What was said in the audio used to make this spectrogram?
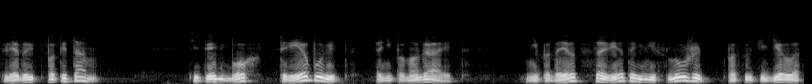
следует по пятам. Теперь Бог требует, а не помогает, не подает совета и не служит, по сути дела,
